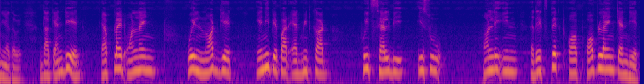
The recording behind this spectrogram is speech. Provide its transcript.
নিয়ে যেতে হবে the candidate applied online will not get any paper admit card which shall be issued only in respect of offline candidate.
